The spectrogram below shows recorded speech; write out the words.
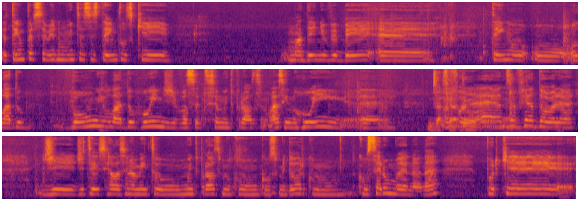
Eu tenho percebido muito esses tempos que uma DNVB é, tem o, o, o, lado bom e o lado ruim de você ser muito próximo. Assim, o ruim é. Desafiador. É, né? desafiador, é. De, de ter esse relacionamento muito próximo com o consumidor, com, com o ser humano, né? Porque.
